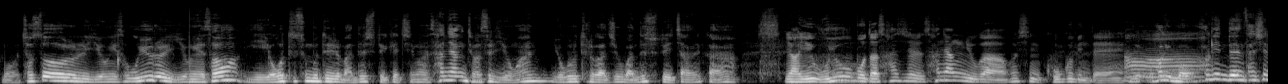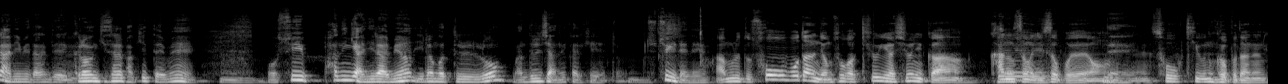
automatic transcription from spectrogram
뭐 젖소를 이용해서 우유를 이용해서 이 요거트 스무디를 만들 수도 있겠지만 사냥젖을 이용한 요구르트를 가지고 만들 수도 있지 않을까. 야, 이 우유보다 사실 사냥류가 훨씬 고급인데. 아. 확인 뭐 확인된 사실은 아닙니다. 근데 음. 그런 기사를 봤기 때문에 음, 뭐 수입하는 게 아니라면 이런 것들로 만들지 않을까 이렇게 좀 추측이 되네요. 아무래도 소보다는 염소가 키우기가 쉬우니까 가능성은 음. 있어 보여요. 네. 네, 소 키우는 것보다는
